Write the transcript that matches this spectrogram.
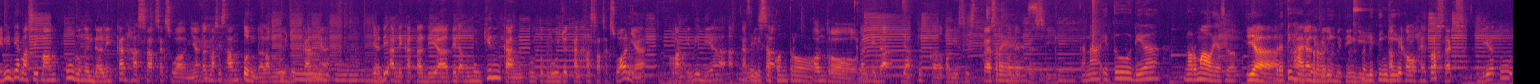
ini dia masih mampu mengendalikan hasrat seksualnya dan masih santun dalam mewujudkannya. Jadi andai kata dia tidak memungkinkan untuk mewujudkan hasrat seksualnya, orang ini dia akan Masih bisa kontrol. kontrol dan tidak jatuh ke kondisi stres atau Stres. depresi. Oke. Karena itu dia normal ya, dok. Iya, Berarti hanya hyper- libido lebih tinggi. lebih tinggi. Tapi kalau hypersex, dia tuh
